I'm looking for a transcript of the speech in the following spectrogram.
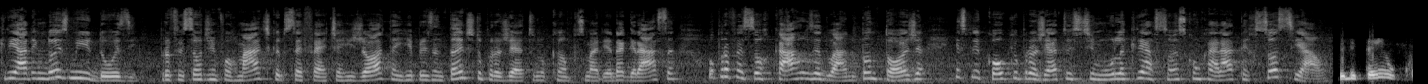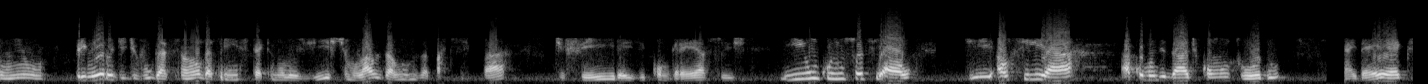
criada em 2012. Professor de informática do Cefet RJ e representante do projeto no campus Maria da Graça, o professor Carlos Eduardo Pantoja explicou que o projeto estimula criações com caráter social. Ele tem o cunho primeiro de divulgação da ciência e tecnologia, estimular os alunos a participar de feiras e congressos, e um cunho social de auxiliar a comunidade como um todo. A ideia é que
